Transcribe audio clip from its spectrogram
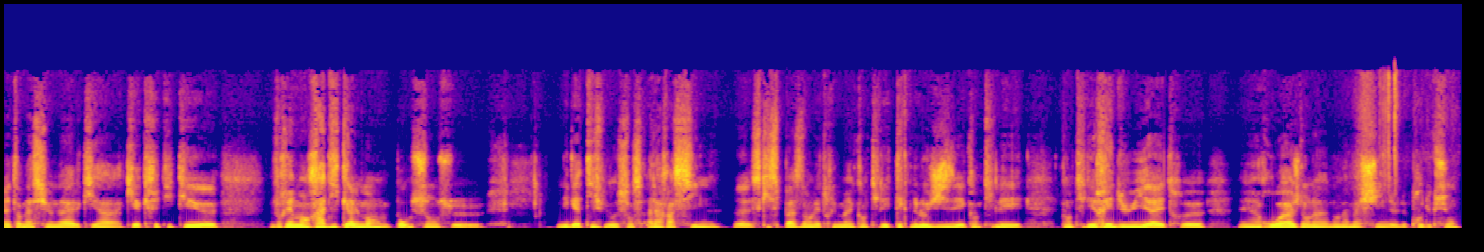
international qui a, qui a critiqué vraiment radicalement, pas au sens négatif, mais au sens à la racine, ce qui se passe dans l'être humain quand il est technologisé, quand il est, quand il est réduit à être un rouage dans la machine de production.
